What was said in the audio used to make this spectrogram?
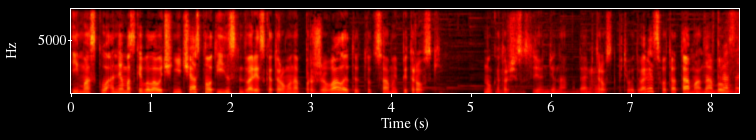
И Москва, она в Москве была очень нечасто, но вот единственный дворец, в котором она проживала, это тот самый Петровский. Ну, который сейчас на стадионе «Динамо», да, Мгм. Петровский питьевой дворец, вот а там она Этот красно-белый.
